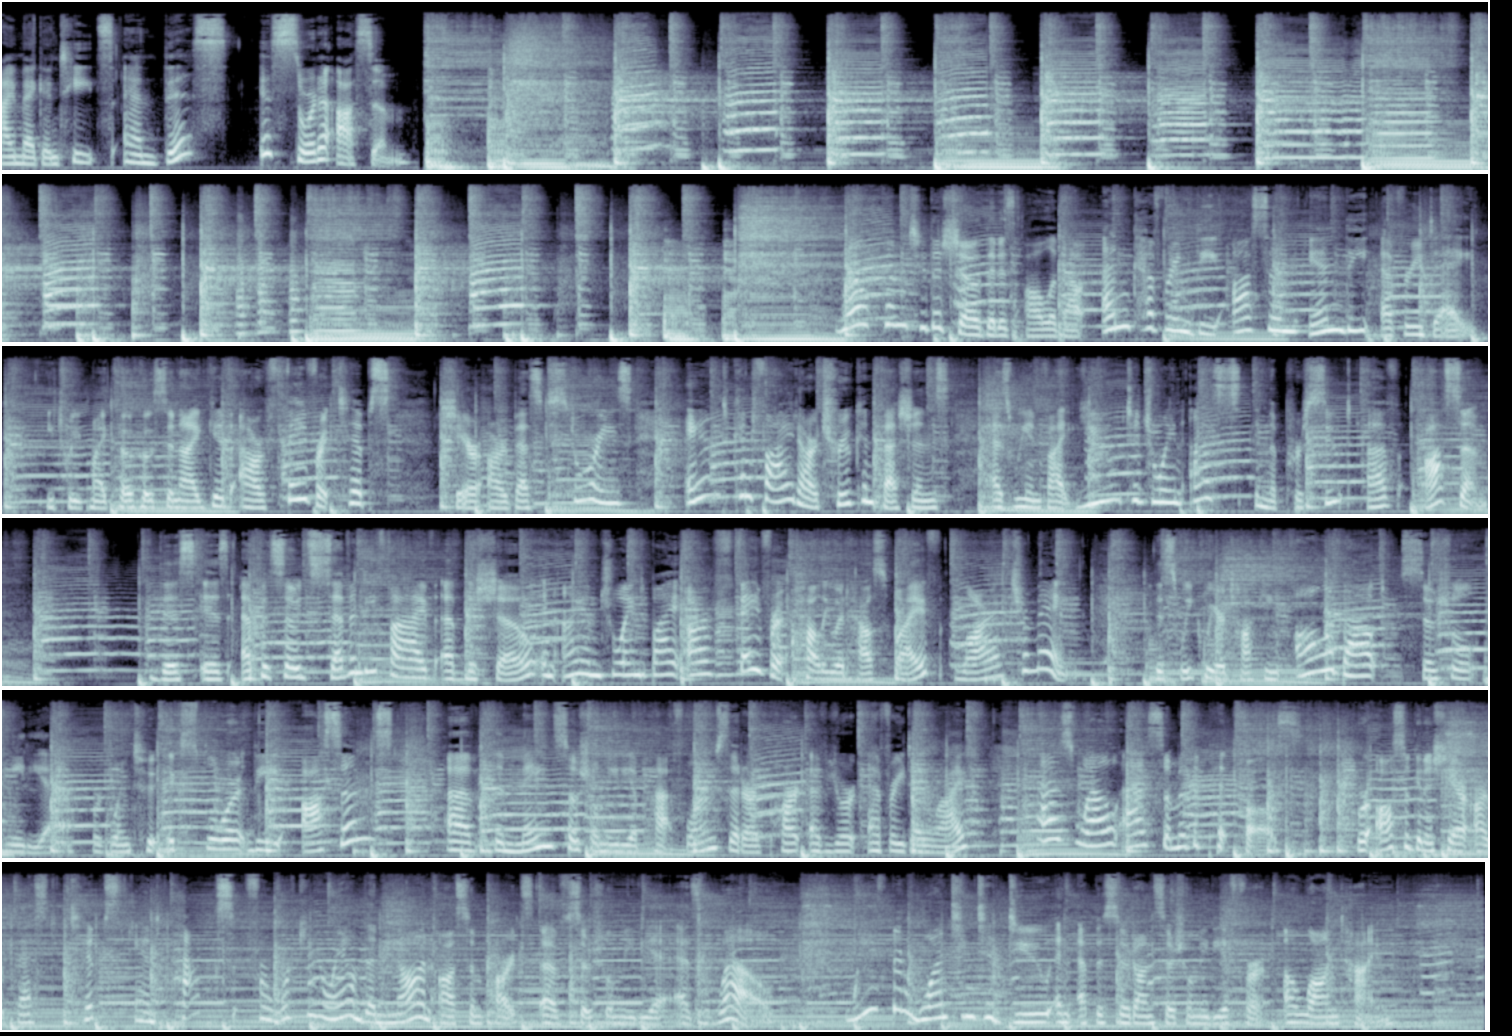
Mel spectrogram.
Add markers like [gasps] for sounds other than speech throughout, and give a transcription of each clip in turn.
I'm Megan Tietz, and this is Sorta Awesome. Welcome to the show that is all about uncovering the awesome in the everyday. Each week, my co host and I give our favorite tips, share our best stories, and confide our true confessions as we invite you to join us in the pursuit of awesome. This is episode 75 of the show, and I am joined by our favorite Hollywood housewife, Laura Tremaine. This week we are talking all about social media. We're going to explore the awesomes of the main social media platforms that are part of your everyday life, as well as some of the pitfalls. We're also going to share our best tips and hacks for working around the non awesome parts of social media as well. We've been wanting to do an episode on social media for a long time.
